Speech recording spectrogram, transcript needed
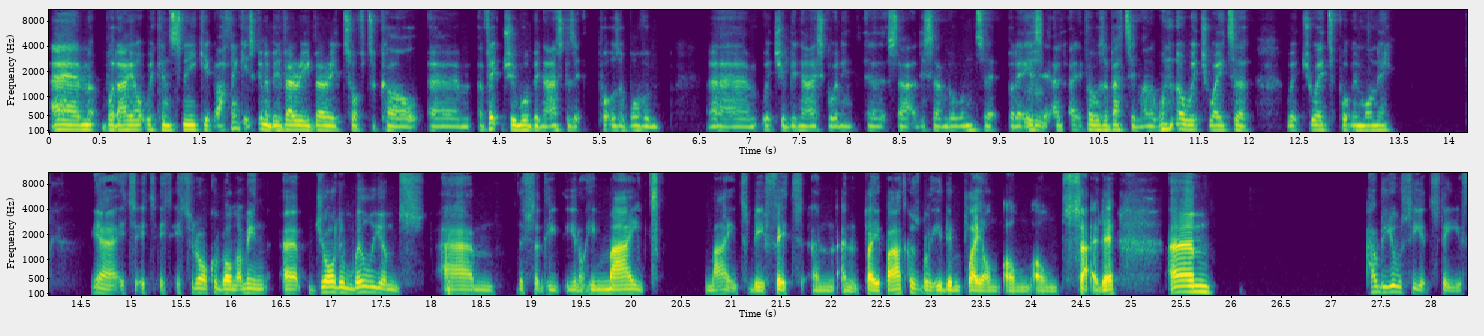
um, but I hope we can sneak it. But I think it's going to be very, very tough to call. Um, a victory would be nice because it put us above them, um, which would be nice going in uh, start of December, wouldn't it? But it is. I- If I was a betting man, I wouldn't know which way to which way to put my money. Yeah, it's it's it's it's an awkward one. I mean, uh, Jordan Williams. Um, they said he, you know, he might might be fit and and play part because well, he didn't play on on on Saturday. Um, how do you see it, Steve?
